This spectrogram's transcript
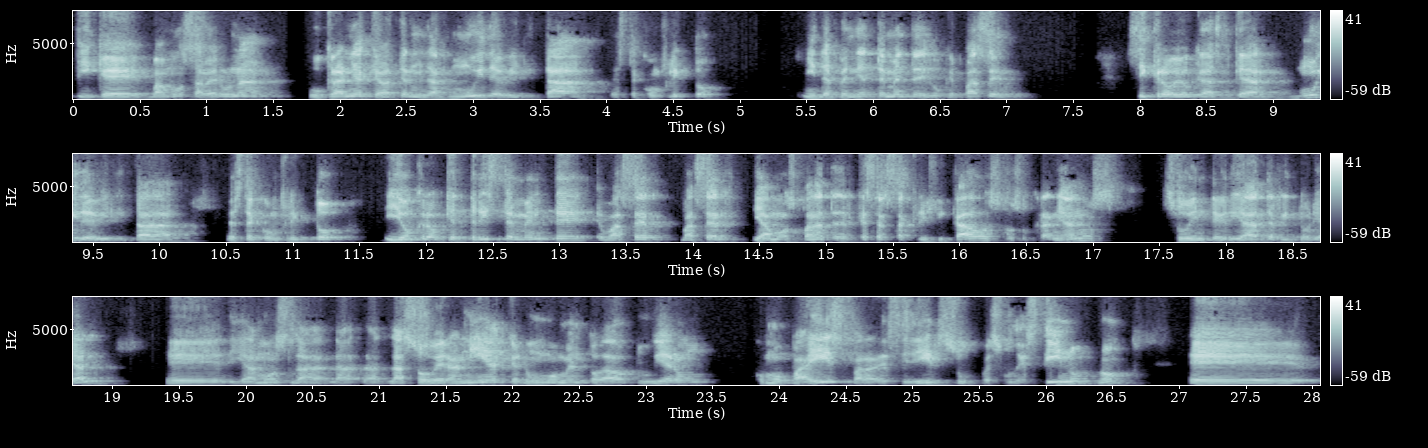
y que vamos a ver una Ucrania que va a terminar muy debilitada de este conflicto, independientemente de lo que pase. Sí creo yo que va a quedar muy debilitada de este conflicto y yo creo que tristemente va a ser, va a ser, digamos, van a tener que ser sacrificados los ucranianos, su integridad territorial, eh, digamos, la, la, soberanía que en un momento dado tuvieron como país para decidir su, pues, su destino, ¿no? Eh,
